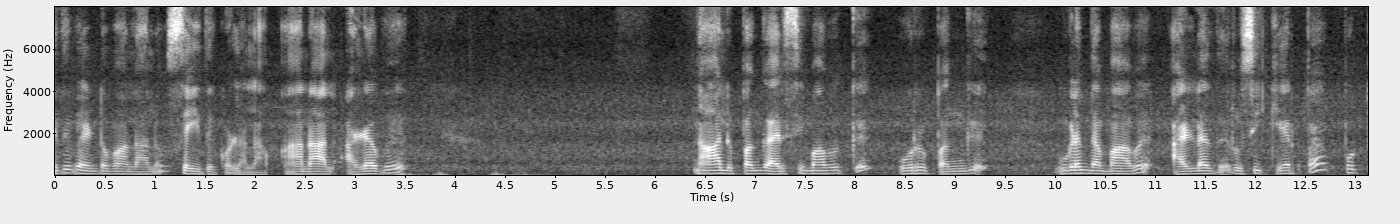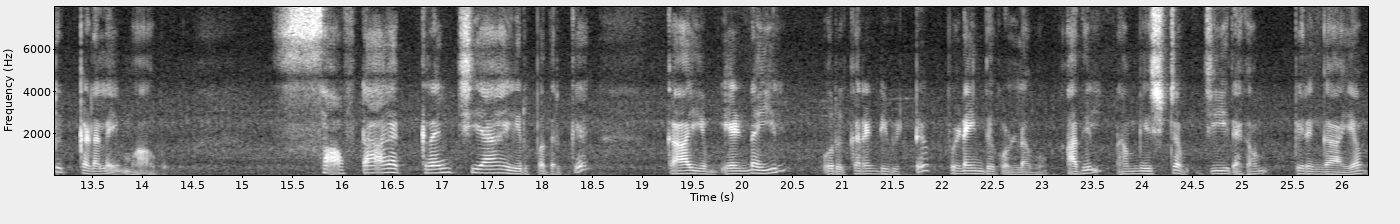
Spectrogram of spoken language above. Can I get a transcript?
எது வேண்டுமானாலும் செய்து கொள்ளலாம். ஆனால் அளவு நாலு பங்கு அரிசி மாவுக்கு ஒரு பங்கு உளுந்த மாவு அல்லது ருசிக்கேற்ப பொட்டுக்கடலை மாவு. சாஃப்டாக க்ரன்ச்சியாக இருப்பதற்கு காயும் எண்ணெயில் ஒரு கரண்டி விட்டு பிணைந்து கொள்ளவும். அதில் நம் இஷ்டம் ஜீரகம் பெருங்காயம்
